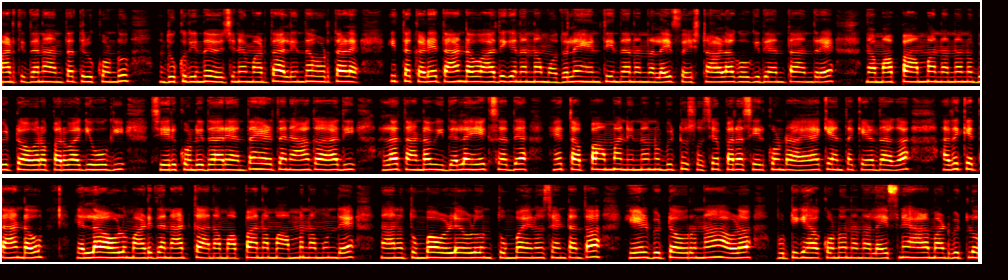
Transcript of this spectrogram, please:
ಮಾಡ್ತಿದ್ದಾನೆ ಅಂತ ತಿಳ್ಕೊಂಡು ದುಃಖದಿಂದ ಯೋಚನೆ ಮಾಡ್ತಾ ಅಲ್ಲಿಂದ ಹೊರಡ್ತಾಳೆ ಇತ್ತ ಕಡೆ ತಾಂಡವು, ಆದಿಗೆ ನನ್ನ ಮೊದಲೇ ಹೆಂಡತಿಯಿಂದ ನನ್ನ ಲೈಫ್ ಎಷ್ಟು ಹಾಳಾಗೋಗಿದೆ ಅಂತ ಅಂದರೆ ನಮ್ಮ ಅಪ್ಪ, ಅಮ್ಮ ನನ್ನನ್ನು ಬಿಟ್ಟು ಅವರ ಪರವಾಗಿ ಹೋಗಿ ಸೇರಿಕೊಂಡಿದ್ದಾರೆ ಅಂತ ಹೇಳ್ತಾನೆ. ಆಗ ಆದಿ, ಅಲ್ಲ ತಾಂಡವ್, ಇದೆಲ್ಲ ಹೇಗೆ ಸಾಧ್ಯ? ಹೇ ತಪ್ಪ ಅಮ್ಮ, ನಿನ್ನನ್ನು ಬಿಟ್ಟು ಸೊಸೆ ಪರ ಸೇರಿಕೊಂಡ್ರ ಯಾಕೆ ಅಂತ ಕೇಳಿದಾಗ ಅದಕ್ಕೆ ತಾಂಡವ್, ಎಲ್ಲ ಅವಳು ಮಾಡಿದ ನಾಟಕ, ನಮ್ಮ ಅಪ್ಪ, ನಮ್ಮ ಅಮ್ಮನ ಮುಂದೆ ನಾನು ತುಂಬ ಒಳ್ಳೆಯವಳು, ತುಂಬ ಇನೋಸೆಂಟ್ ಅಂತ ಹೇಳಿಬಿಟ್ಟು ಅವ್ರನ್ನ ಅವಳ ಬುಟ್ಟಿಗೆ ಹಾಕ್ಕೊಂಡು ನನ್ನ ಲೈಫ್ನೇ ಹಾಳು ಮಾಡಿಬಿಟ್ಲು.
